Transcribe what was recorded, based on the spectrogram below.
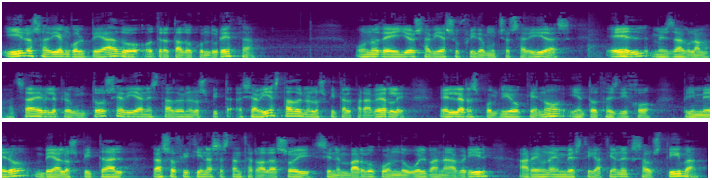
y los habían golpeado o tratado con dureza. Uno de ellos había sufrido muchas heridas. Él, Mirza Ghulam le preguntó si, habían estado en el hospital, si había estado en el hospital para verle. Él le respondió que no y entonces dijo Primero, ve al hospital. Las oficinas están cerradas hoy. Sin embargo, cuando vuelvan a abrir, haré una investigación exhaustiva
